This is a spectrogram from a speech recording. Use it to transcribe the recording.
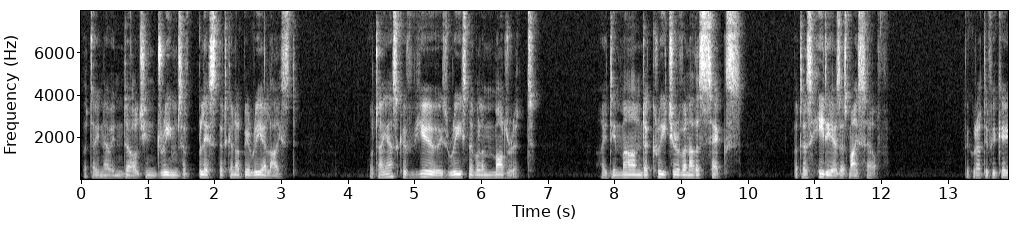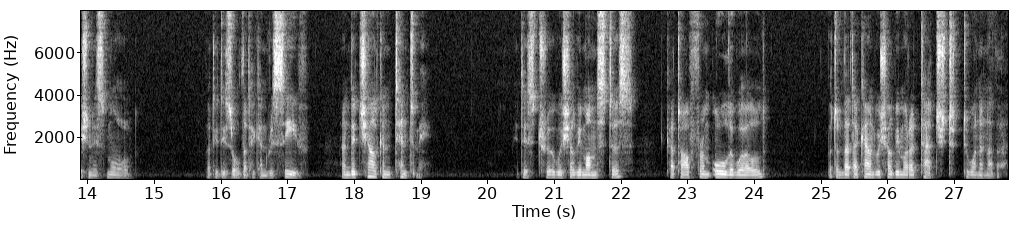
But I now indulge in dreams of bliss that cannot be realized. What I ask of you is reasonable and moderate, I demand a creature of another sex, but as hideous as myself. The gratification is small, but it is all that I can receive, and it shall content me. It is true we shall be monsters, cut off from all the world, but on that account we shall be more attached to one another.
